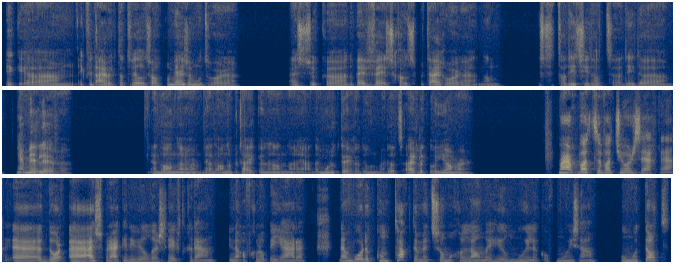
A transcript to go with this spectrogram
ik, ehm, ik vind eigenlijk dat Wilders wel premier zou moeten worden. Hij is natuurlijk, eh, de PVV is de grootste partij geworden. En dan is de traditie dat die de premier leveren. En dan, eh, ja, de andere partijen kunnen dan eh, ja, daar moeilijk tegen doen. Maar dat is eigenlijk wel jammer. Maar wat, wat George zegt, hè, eh, door eh, uitspraken die Wilders heeft gedaan in de afgelopen jaren, dan worden contacten met sommige landen heel moeilijk of moeizaam. Hoe moet dat?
